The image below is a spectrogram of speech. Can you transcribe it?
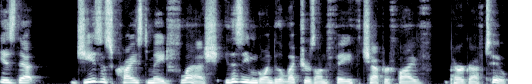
is that Jesus Christ made flesh. This is even going to the Lectures on Faith, chapter 5, paragraph 2,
